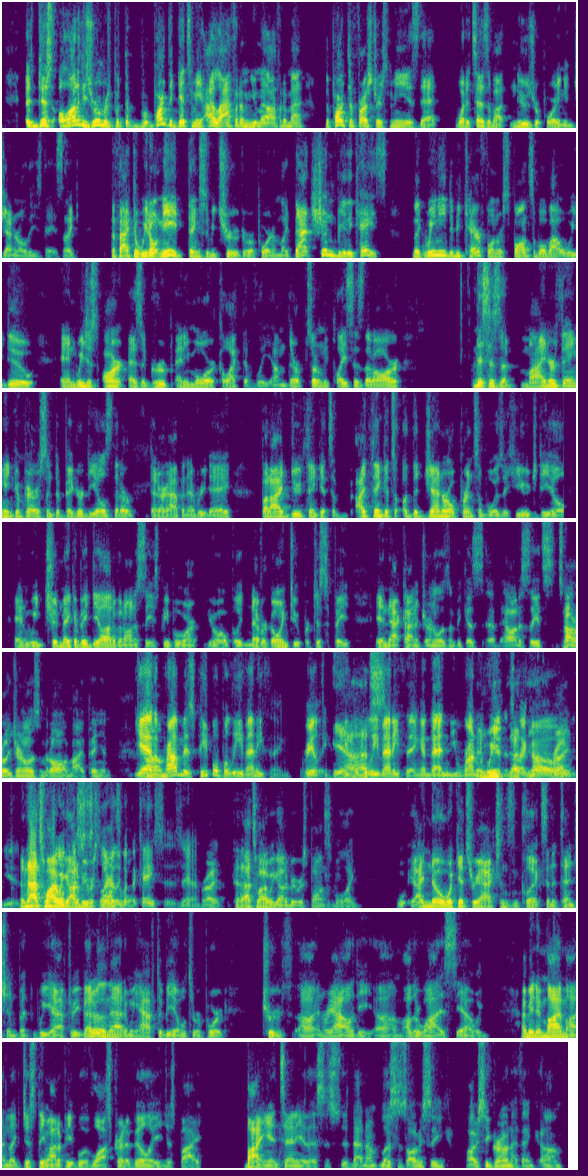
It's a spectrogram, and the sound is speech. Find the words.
just a lot of these rumors, but the part that gets me, I laugh at them, you may laugh at them, Matt. The part that frustrates me is that what it says about news reporting in general these days, like the fact that we don't need things to be true to report them, like that shouldn't be the case. Like we need to be careful and responsible about what we do and we just aren't as a group anymore collectively. Um, there are certainly places that are. This is a minor thing in comparison to bigger deals that are that are happen every day, but I do think it's a. I think it's a, the general principle is a huge deal, and we should make a big deal out of it. Honestly, as people who aren't you know hopefully never going to participate in that kind of journalism because uh, honestly, it's it's not really journalism at all in my opinion. Yeah, the um, problem is people believe anything. Really, yeah, people believe anything, and then you run with we, it. And it's that, like, oh, right. You, and that's why well, we got to be responsible. Clearly, what the case is, yeah, right. And that's why we got to be responsible. Like, I know what gets reactions and clicks and attention, but we have to be better than that, and we have to be able to report truth uh, and reality. Um, otherwise, yeah, we. I mean, in my mind, like just the amount of people who've lost credibility just by buying into any of this is, is that number list is obviously obviously grown. I think. Um,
